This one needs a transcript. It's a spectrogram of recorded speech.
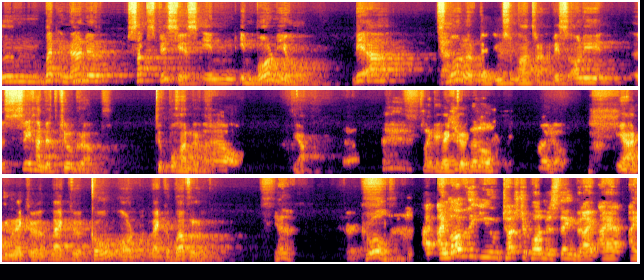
Um, but another subspecies in, in Borneo, they are Yeah. smaller than in Sumatra. It's only uh, 300 kilograms to 400. wow. Yeah. It's like a Like cute a- little. Yeah, I think like a like a cow or like a buffalo. Yeah. Very cool. I, I love that you touched upon this thing that I, I I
